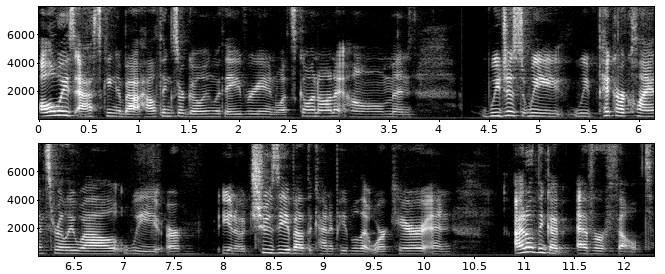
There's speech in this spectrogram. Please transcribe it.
always asking about how things are going with Avery and what's going on at home. And we just we we pick our clients really well. We are you know choosy about the kind of people that work here, and I don't think I've ever felt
